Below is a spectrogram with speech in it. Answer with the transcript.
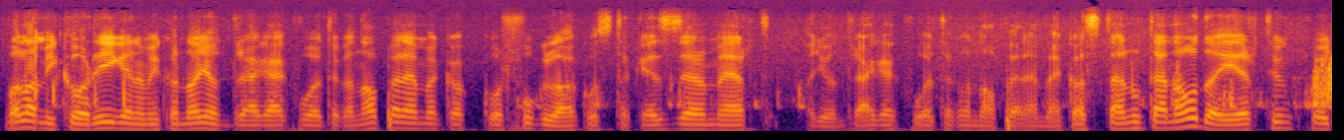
valamikor régen, amikor nagyon drágák voltak a napelemek, akkor foglalkoztak ezzel, mert nagyon drágák voltak a napelemek. Aztán utána odaértünk, hogy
